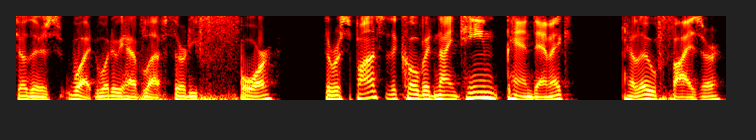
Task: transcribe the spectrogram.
So there's what? What do we have left? Thirty-four. The response to the COVID nineteen pandemic. Hello, Pfizer.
